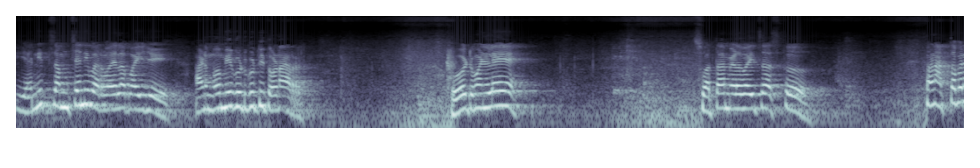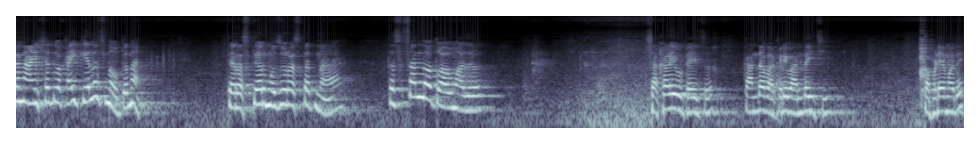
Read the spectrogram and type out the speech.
यांनी चमच्यानी भरवायला पाहिजे. आणि मग मी गुटगुटीत होणार. ओट म्हणले. स्वतः मिळवायचं असतं. कारण आत्तापर्यंत आयुष्यात काही केलंच नव्हतं ना. त्या रस्त्यावर मजूर असतात ना तसं चाललं होतं अहो माझं. सकाळी उठायचं कांदा भाकरी बांधायची कपड्यामध्ये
